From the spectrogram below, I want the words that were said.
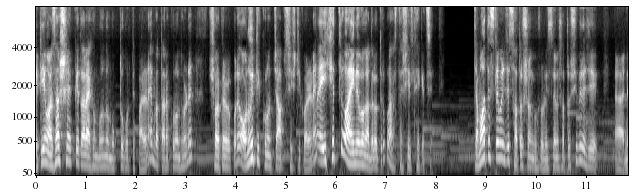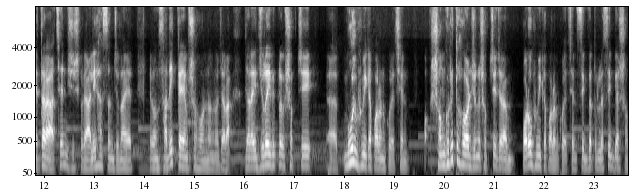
এটিএম আজহার সাহেবকে তারা এখন পর্যন্ত মুক্ত করতে পারে নাই বা তারা কোনো ধরনের সরকারের উপরে অনৈতিক কোনো চাপ সৃষ্টি করে নাই। এই ক্ষেত্রেও আইন এবং আদালতের উপর আস্থাশীল থেকেছে। জামাত ইসলামের যে ছাত্র সংগঠন, ইসলামী ছাত্র শিবিরে যে নেতারা আছেন, বিশেষ করে আলী হাসান, জুনায়েদ এবং সাদিক কায়াম সহ অন্যান্য যারা যারা এই জুলাই বিপ্লবের সবচেয়ে মূল ভূমিকা পালন করেছেন সংগঠিত হওয়ার জন্য সবচেয়ে যারা বড় ভূমিকা পালন করেছেন সিবগাতুল্লাহ সিবগার সহ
